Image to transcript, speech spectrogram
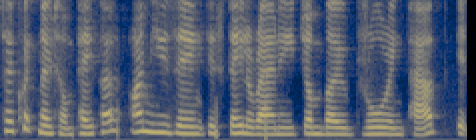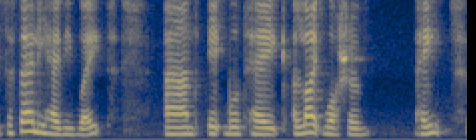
So a quick note on paper, I'm using this Daler Rowney Jumbo drawing pad. It's a fairly heavy weight and it will take a light wash of paint.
